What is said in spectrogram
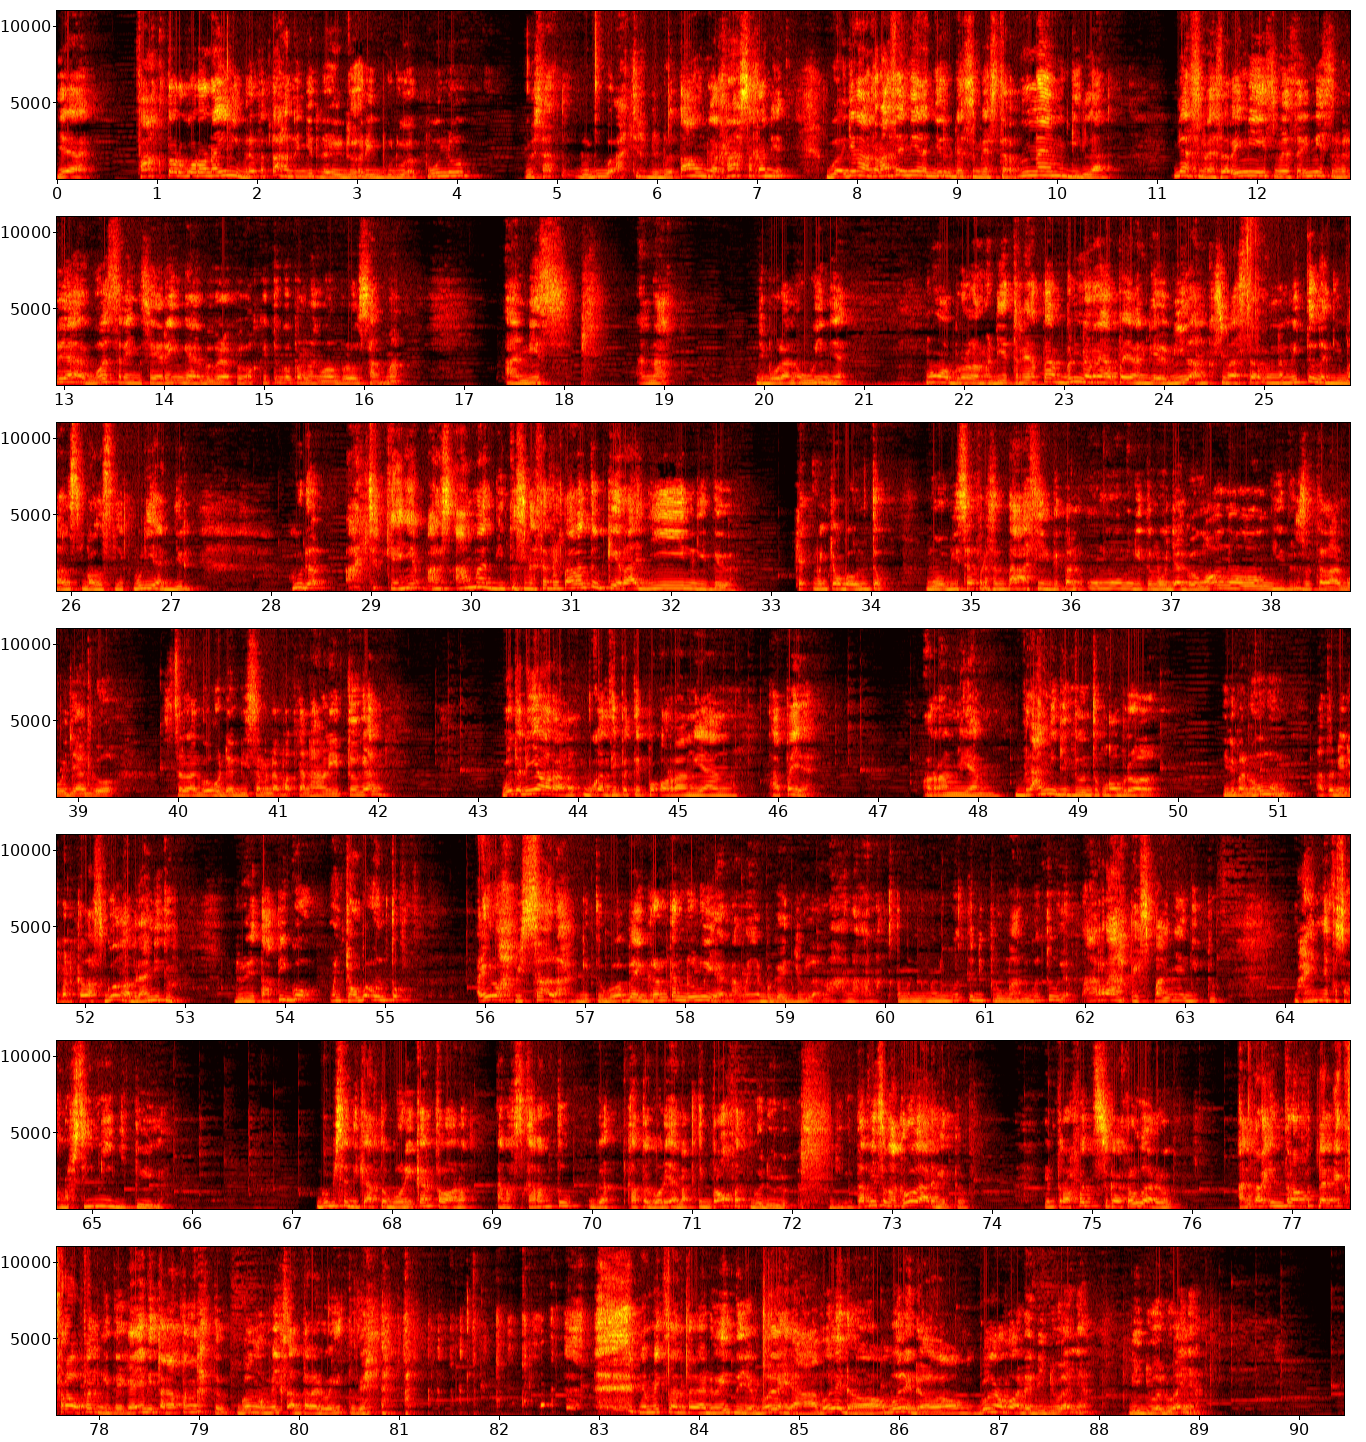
Ya faktor corona ini berapa tahun anjir? Dari 2020 21, 22, anjir udah 2 tahun gak kerasa kan ya? Gua aja gak kerasa ini anjir udah semester 6 gila. Nah semester ini, semester ini sebenarnya gue sering sharing ya beberapa waktu itu gue pernah ngobrol sama Anis anak jebolan UIN ya ngobrol sama dia. Ternyata bener ya apa yang dia bilang semester 6 itu lagi males-malesnya kuliah anjir. Gue udah anjir kayaknya males amat gitu semester pertama tuh kayak rajin gitu. Kayak mencoba untuk mau bisa presentasi di depan umum gitu mau jago ngomong gitu. Setelah gue jago setelah gue udah bisa mendapatkan hal itu kan. Gue tadinya orang bukan tipe-tipe orang yang apa ya orang yang berani gitu untuk ngobrol di depan umum atau di depan kelas. Gue nggak berani tuh. Dulu tapi gue mencoba untuk ayolah bisa lah gitu. Gue background kan dulu ya namanya begajulan. Lah anak-anak temen-temen gue tuh di perumahan gue tuh ya parah pespanya gitu. Mainnya ke sono sini gitu ya. Gue bisa dikategorikan kalau anak anak sekarang tuh gak kategori anak introvert gue dulu. Tapi suka keluar gitu. Introvert suka keluar antara introvert dan extrovert gitu ya kayaknya di tengah-tengah tuh. Gue nge-mix antara dua itu kayak. Nge-mix antara dua itu ya boleh ya boleh dong boleh dong. Gue nggak mau ada di duanya di dua-duanya.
